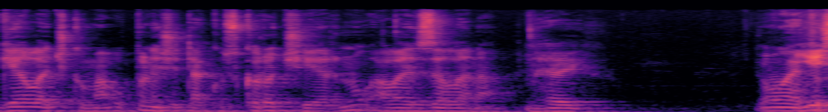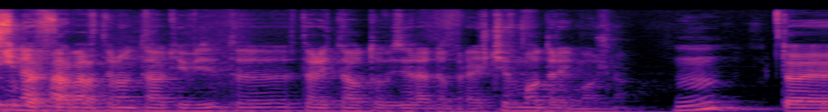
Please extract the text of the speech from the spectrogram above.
GLčko má úplne, že takú skoro čiernu, ale je zelená. Hej. Ona je Jediná super farba, v ktorom to auto, v ktorej to auto vyzerá dobre. Ešte v modrej možno. Hm? To je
